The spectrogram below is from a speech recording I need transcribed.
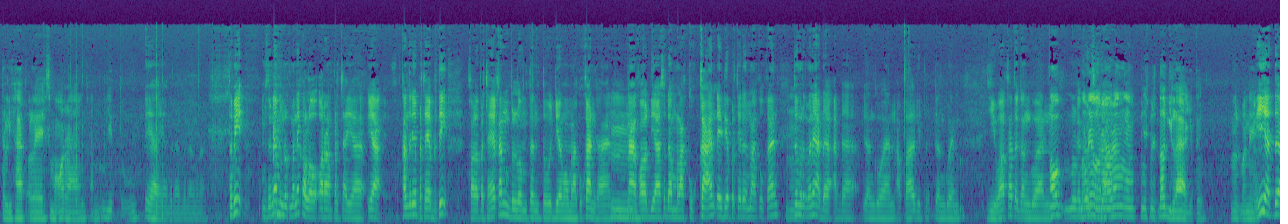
terlihat oleh semua orang kan gitu Iya iya benar benar benar. Tapi maksudnya menurut mana kalau orang percaya ya kan tadi percaya berarti kalau percaya kan belum tentu dia mau melakukan kan. Hmm. Nah kalau dia sudah melakukan, eh dia percaya dan melakukan, Hmm. itu menurut mana ada ada gangguan apa gitu, gangguan jiwa kah atau gangguan? oh menurut mana orang-orang yang punya spiritual gila gitu menurut mana Iya tuh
